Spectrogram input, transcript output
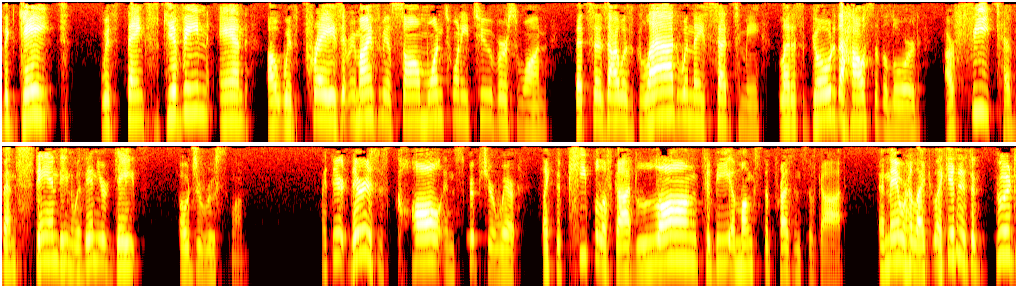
the gate with thanksgiving and uh, with praise. It reminds me of Psalm 122, verse 1, that says, I was glad when they said to me, Let us go to the house of the Lord. Our feet have been standing within your gates, O Jerusalem. Right, there, there is this call in Scripture where, like, the people of God long to be amongst the presence of God. And they were like, like it is a good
